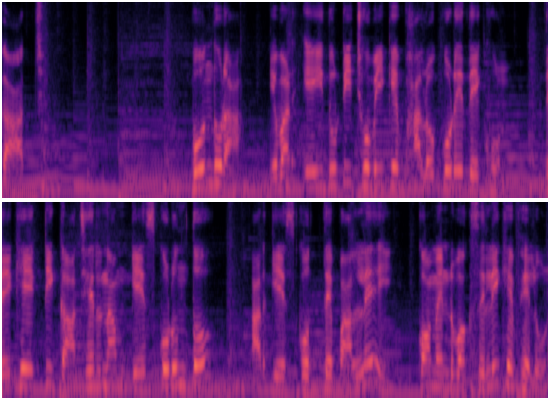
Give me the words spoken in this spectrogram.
গাছ। বন্ধুরা, এবার এই দুটি ছবিকে ভালো করে দেখুন। দেখে একটি গাছের নাম গেস করুন তো। আর গেস করতে পারলেই কমেন্ট বক্সে লিখে ফেলুন।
